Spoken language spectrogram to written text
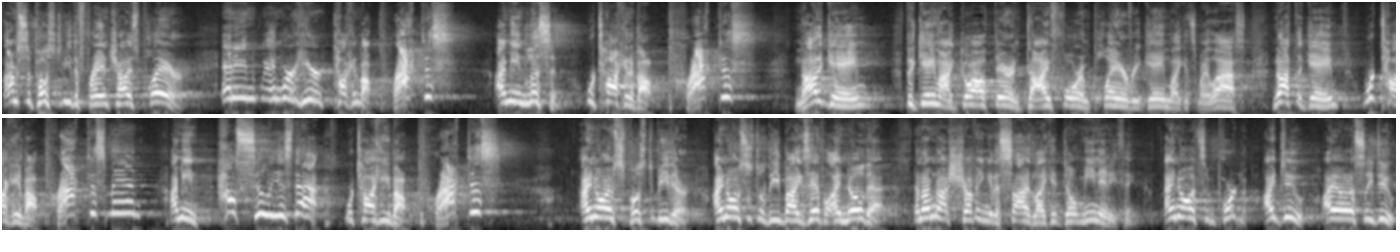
I'm supposed to be the franchise player. And, in, and we're here talking about practice? I mean, listen, we're talking about practice, not a game, the game I go out there and die for and play every game like it's my last. Not the game. We're talking about practice, man. I mean, how silly is that? We're talking about practice? I know I'm supposed to be there. I know I'm supposed to lead by example. I know that. And I'm not shoving it aside like it don't mean anything. I know it's important. I do. I honestly do.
